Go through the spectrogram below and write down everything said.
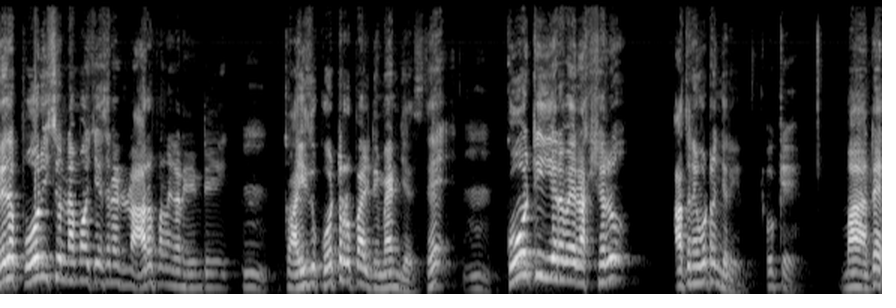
లేదా పోలీసులు నమోదు చేసినటువంటి ఆరోపణలు కానీ ఏంటి? ఐదు కోట్ల రూపాయలు డిమాండ్ చేస్తే కోటి ఇరవై లక్షలు అతను ఇవ్వటం జరిగింది. ఓకే. మా అంటే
